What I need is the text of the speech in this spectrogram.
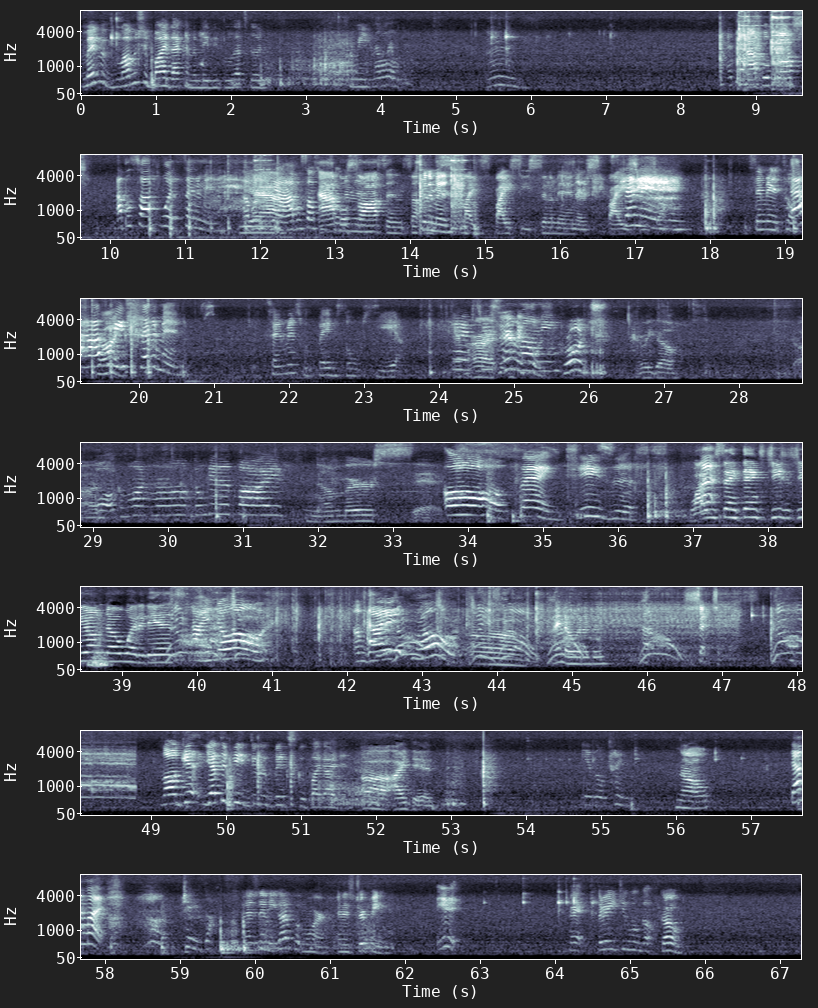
Maybe Mama should buy that kind of baby food. That's good for me. Mm. Applesauce. Applesauce with cinnamon. Apple- Yeah. applesauce. with cinnamon. And something Cinnamon. like spicy cinnamon or spice or. Cinnamon. Cinnamon is toast That has to be cinnamon. Cinnamon with baby sauce. Yeah. Here, All right. Cinnamon toast crunch. Here we go. God. Oh, come on, Mom. Don't get it five. Number six. Oh, thank Jesus. Why are you saying thanks, Jesus? You don't know what it is. I know. I'm glad it grows. Uh, I know what it is. No. Shut your No, get you have to be do a big scoop like I did. uh, I did. Get a little tiny. No. That much. Jesus. And then you gotta put more. And it's dripping. Eat it. Okay, three, two, one, go. Go.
